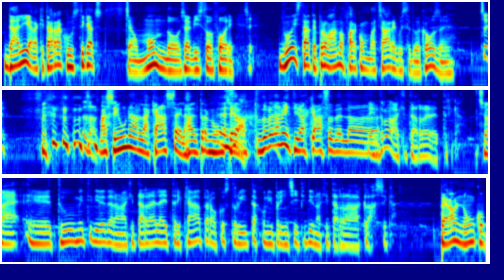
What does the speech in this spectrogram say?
da lì alla chitarra acustica c- c'è un mondo, cioè visto da fuori. Sì. Voi state provando a far combaciare queste due cose? Sì. esatto. Ma se una ha la cassa e l'altra non ce l'ha, Esatto, dove la metti la cassa della... Dentro la chitarra elettrica. Cioè, eh, tu metti di vedere una chitarra elettrica, però costruita con i principi di una chitarra classica. Però non con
